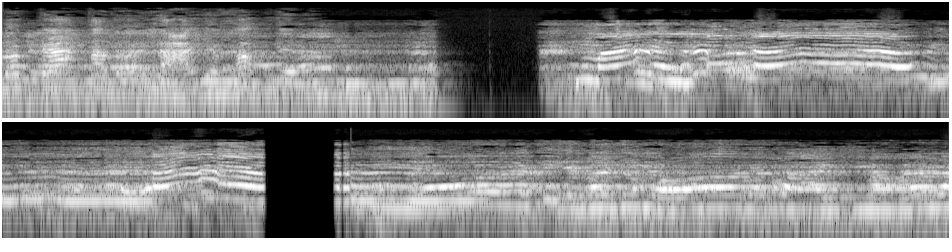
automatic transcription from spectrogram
Đất cát ta để lại cho khóc vậy má đừng khóc nữa. Má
